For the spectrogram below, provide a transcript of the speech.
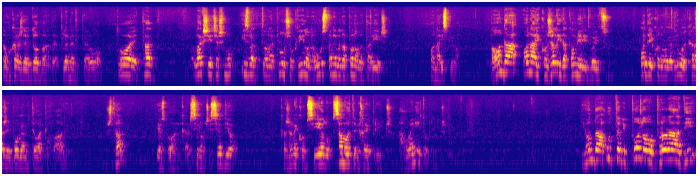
Da mu kažeš da je dobar, da je plemenit, da je ovo. To je tad, lakše ćeš mu izvati onaj plučno krilo na usta nego da ponovo ta riječ ona ispliva. Pa onda onaj ko želi da pomiri dvojicu, ode kod ovoga drugog i kaže, Boga mi te ovaj pohvalio. Šta? Jes kaže, sinoć je sjedio, kaže nekom sjelu, samo o tebi hajr priču. A ovaj nije to priču. I onda u tebi ponovo proradi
